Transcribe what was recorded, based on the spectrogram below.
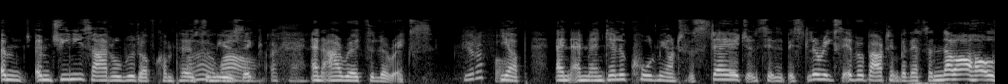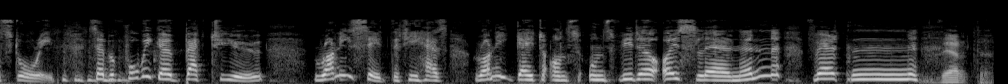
Um, um, Jeannie Zaidel-Rudolph composed Oh, the wow. music. Okay. And I wrote the lyrics. Beautiful. Yep. And, and Mandela called me onto the stage and said the best lyrics ever about him, but that's another whole story. so before we go back to you, Ronnie said that he has, Ronnie geht uns, uns wieder auslernen, Werten, Werte.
